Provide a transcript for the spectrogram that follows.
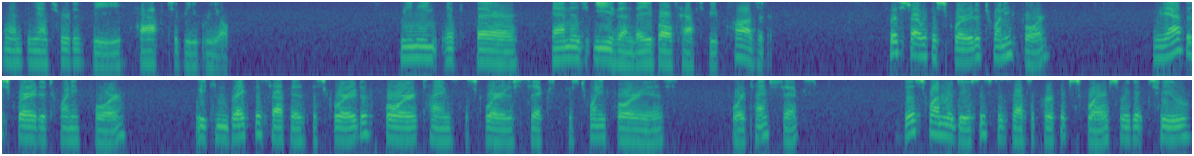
and the answer to b have to be real. Meaning if their n is even, they both have to be positive. So let's start with the square root of 24. we add the square root of 24, we can break this up as the square root of 4 times the square root of 6 because 24 is 4 times 6. This one reduces because that's a perfect square, so we get 2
